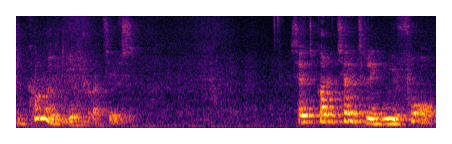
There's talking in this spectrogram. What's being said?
economic imperatives. So it's got a totally new form.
